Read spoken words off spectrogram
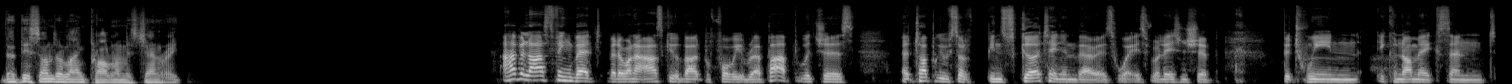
that this underlying problem is generating. I have a last thing that, that I want to ask you about before we wrap up, which is a topic we've sort of been skirting in various ways relationship between economics and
